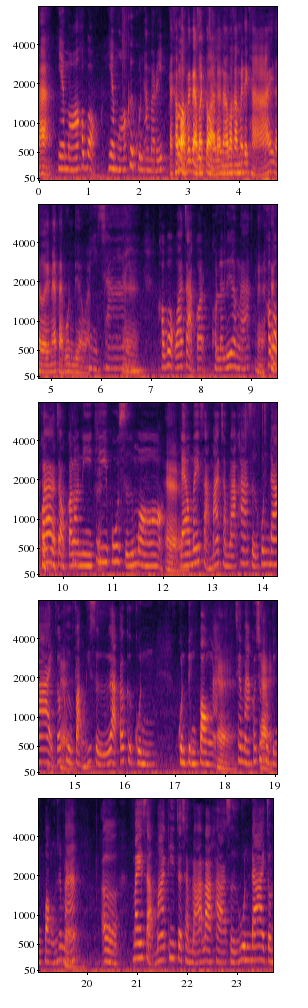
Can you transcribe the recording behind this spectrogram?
ว่าเฮียหมอเขาบอกเฮียหมอคือคุณอมริตแต่เขาบอกตั้งแต่วันก่อนแล้วนะว่าเขาไม่ได้ขายเลยแม้แต่หุ้นเดียวอะไม่ใช่เออเขาบอกว่าจากก็คนละเรื่องละเออเขาบอกว่าจากกรณีที่ผู้ซื้อมอเออแล้วไม่สามารถชำระค่าซื้อหุ้นได้ ก็เออคือฝั่งที่ซื้ออะก็คือคุณคุณปิงปองอะเออใช่ไหมเขาชื่อใช่คุณปิงปองใช่ไหมเออเออไม่สามารถที่จะชำระราคาซื้อหุ้นได้จน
